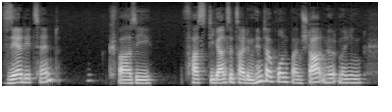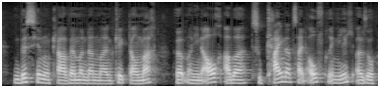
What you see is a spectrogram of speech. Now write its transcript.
sehr dezent. Quasi fast die ganze Zeit im Hintergrund. Beim Starten hört man ihn ein bisschen und klar, wenn man dann mal einen Kickdown macht, hört man ihn auch, aber zu keiner Zeit aufdringlich, also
